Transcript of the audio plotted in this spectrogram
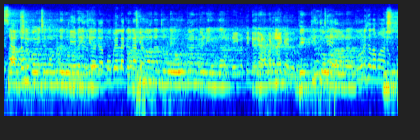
സാക്ഷ്യം വഹിച്ച നമ്മുടെ രൂപതയ്ക്ക് മറ്റേ അഭിമാനത്തോടെ ഓർക്കാൻ കഴിയുന്ന ദൈവത്തിന്റെ ഒരു ഇടപെടലേക്കായിരുന്നു. വ്യക്തിത്വങ്ങളാണ് നൂറ് ശതമാനം. വിശുദ്ധ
